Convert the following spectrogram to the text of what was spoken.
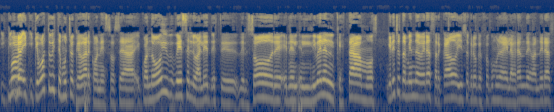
Y que, y- que vos tuviste mucho que ver con eso, o sea, cuando hoy ves el ballet este del Sodre, en el, el nivel en el que estamos, el hecho también de haber acercado, y eso creo que fue como una de las grandes banderas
